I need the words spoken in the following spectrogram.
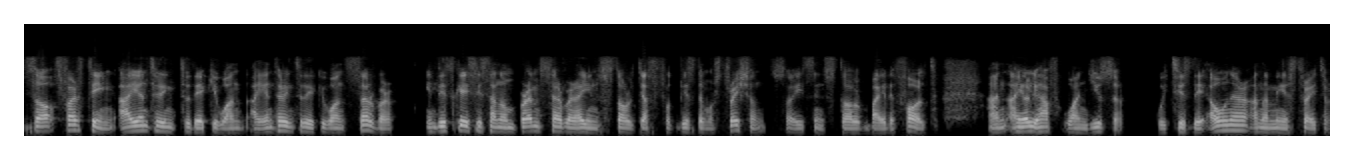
So first thing, I enter into the Kiuwan, I enter into the Kiuwan server in this case, it's an on-prem server I installed just for this demonstration. So it's installed by default. And I only have one user, which is the owner and administrator.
